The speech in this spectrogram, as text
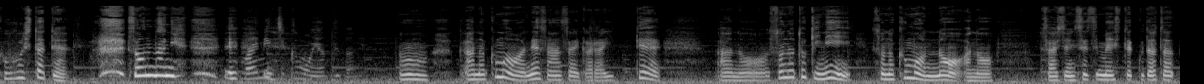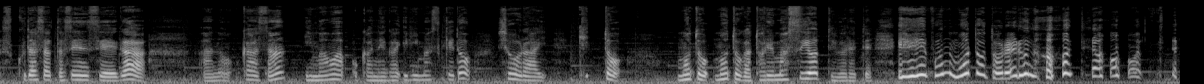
工夫した点？そんなにえ毎日雲やってたね。うん、あの公文はね3歳から行ってあのその時にその公文のあの最初に説明してくださくださった先生があの「お母さん今はお金がいりますけど将来きっと元元が取れますよ」って言われて「えー、元取れるの? 」って思って。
